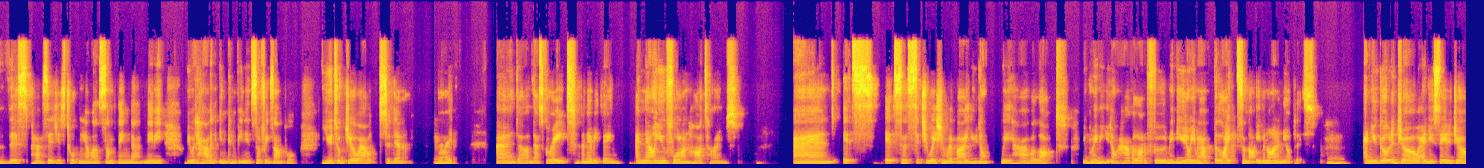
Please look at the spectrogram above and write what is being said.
this passage is talking about something that maybe we would have an inconvenience? So, for example, you took Joe out to dinner, Mhm. right? And um, that's great and everything. And now you fall on hard times. And it's it's a situation whereby you don't we have a lot. You, Maybe Mhm. you don't have a lot of food. Maybe you don't even have the lights are not even on in your place Mhm. and you go to Joe and you say to Joe,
